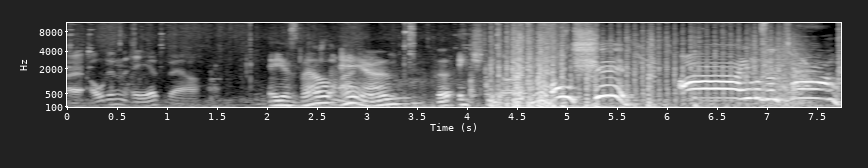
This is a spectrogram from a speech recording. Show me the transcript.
Uh, Alright, Odin ASVAL. AS-VAL and the HDR. Oh shit! Oh, he was on top!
